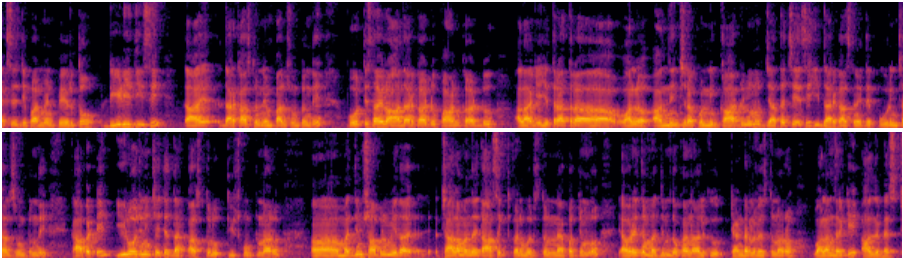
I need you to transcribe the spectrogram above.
ఎక్సైజ్ డిపార్ట్మెంట్ పేరుతో డీడీ తీసి దరఖాస్తును నింపాల్సి ఉంటుంది. పూర్తి స్థాయిలో ఆధార్ కార్డు పాన్ కార్డు అలాగే ఇతరత్ర వాళ్ళు అందించిన కొన్ని కార్డులను జత చేసి ఈ దరఖాస్తును అయితే పూరించాల్సి ఉంటుంది. కాబట్టి ఈ రోజు నుంచి అయితే దరఖాస్తులు తీసుకుంటున్నారు. మద్యం షాపుల మీద చాలామంది అయితే ఆసక్తి కనబరుస్తున్న నేపథ్యంలో ఎవరైతే మద్యం దుకాణాలకు టెండర్లు వేస్తున్నారో వాళ్ళందరికీ ఆల్ ది బెస్ట్.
